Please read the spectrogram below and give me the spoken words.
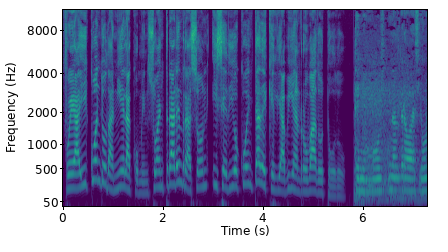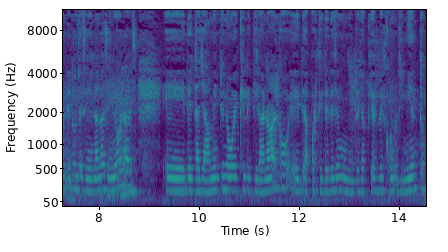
fue ahí cuando Daniela comenzó a entrar en razón y se dio cuenta de que le habían robado todo. Tenemos unas grabaciones donde se ven a las señoras. Eh, detalladamente uno ve que le tiran algo, eh, a partir de ese momento ya pierde el conocimiento,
